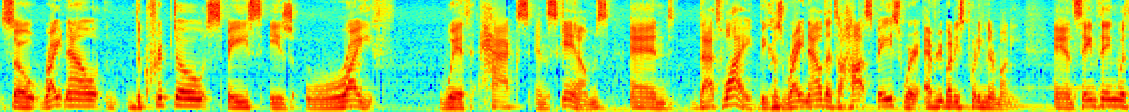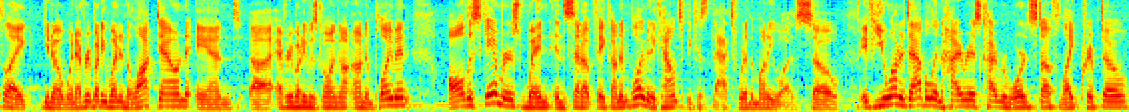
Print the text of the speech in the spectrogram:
So right now, the crypto space is rife with hacks and scams. And that's why, because right now that's a hot space where everybody's putting their money. And same thing with like, you know, when everybody went into lockdown and uh, everybody was going on unemployment, all the scammers went and set up fake unemployment accounts because that's where the money was. So if you want to dabble in high risk, high reward stuff like crypto,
